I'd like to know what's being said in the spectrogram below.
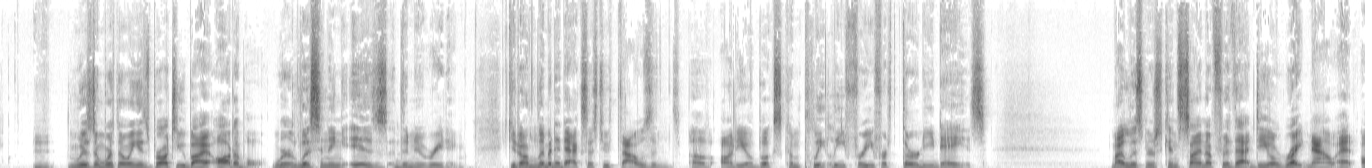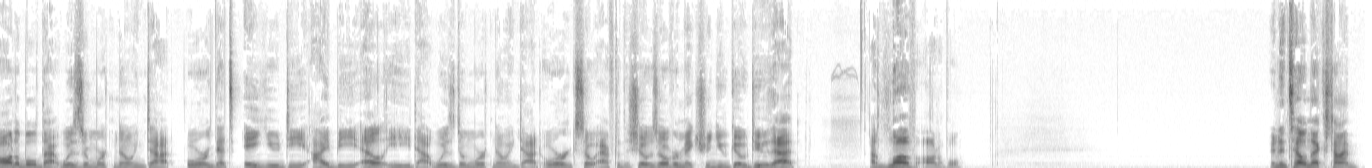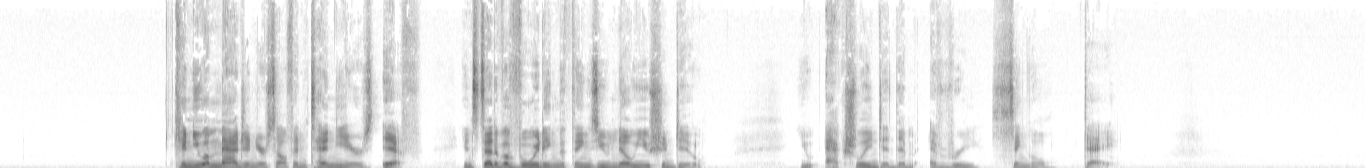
Wisdom Worth Knowing is brought to you by Audible, where listening is the new reading. Get unlimited access to thousands of audiobooks completely free for 30 days. My listeners can sign up for that deal right now at audible.wisdomworthknowing.org. That's A U D I B L E dot wisdomworthknowing.org. So after the show's over, make sure you go do that. I love Audible. And until next time, can you imagine yourself in 10 years if, instead of avoiding the things you know you should do, you actually did them every single day?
